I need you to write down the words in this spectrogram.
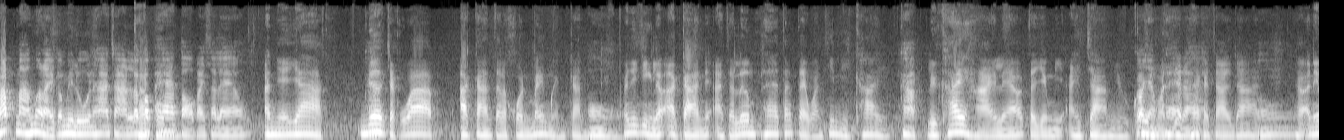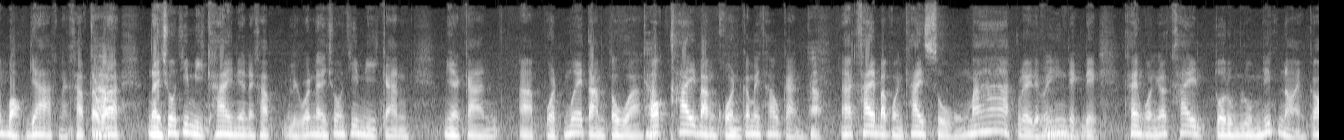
รับมาเมื่อไหร่ก็ไม่รู้นะฮะอาจารย์ แล้วครัก็บผมแพร่ต่อไปซะแล้ว อันเนี้ยยาก เนื่องจากว่า อาการแต่ละคนไม่เหมือนกันโอ้เพราะจริงๆแล้วอาการเนี่ยอาจจะเริ่มแพร่ตั้งแต่วันที่มีไข้ครับหรือไข้หายแล้วแต่ยังมีไอจามอยู่ก็ยังสามารถที่จะแพแพร่ร่ได้กระจายได้โอ้นะครับอันนี้บอกยากนะครับ แต่ครับว่าในช่วงที่มีไข้เนี่ยนะครับหรือว่าในช่วงที่มีการมีอาการอ่าปวดเมื่อยตามตัวครับเพราะไข้บางคนก็ไม่เท่ากันครับนะไข้บางคนไข้สูงมากเลยเดี๋ยวยิ่งเด็ก ๆ ไข้บางคนก็ไข้ตัวรุมๆนิดหน่อยก็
